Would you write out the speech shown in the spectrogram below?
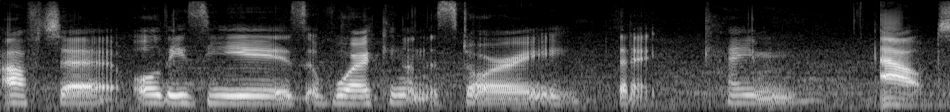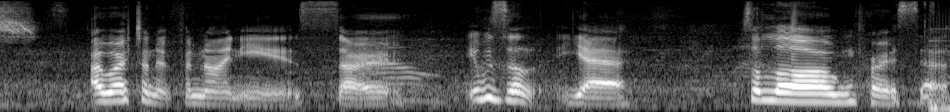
after all these years of working on the story that it came out. I worked on it for nine years, so Wow. it was a, yeah, it's a long process.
